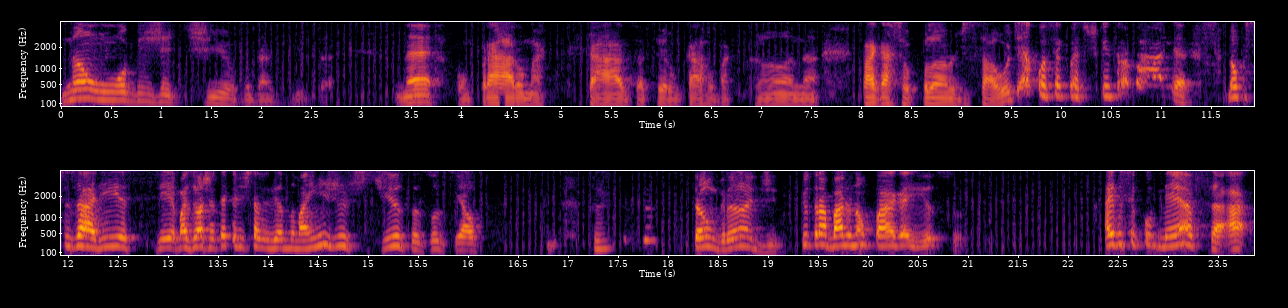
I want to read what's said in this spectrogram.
não um objetivo da vida. Né? Comprar uma casa, ter um carro bacana, pagar seu plano de saúde é a consequência de quem trabalha. Não precisaria ser, mas eu acho até que a gente está vivendo uma injustiça social tão grande que o trabalho não paga isso. Aí você começa a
